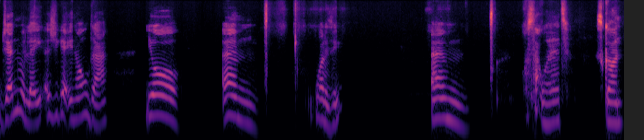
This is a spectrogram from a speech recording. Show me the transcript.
generally, as you're getting older, you're um, what is it? Um, what's that word? It's gone.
